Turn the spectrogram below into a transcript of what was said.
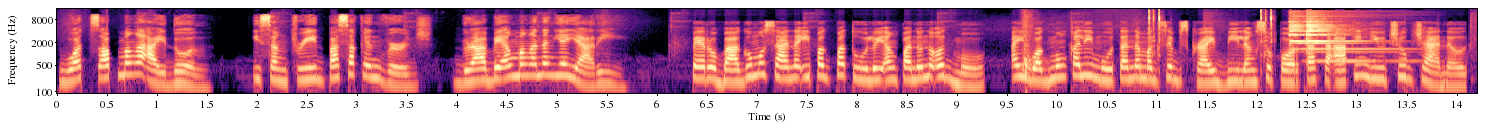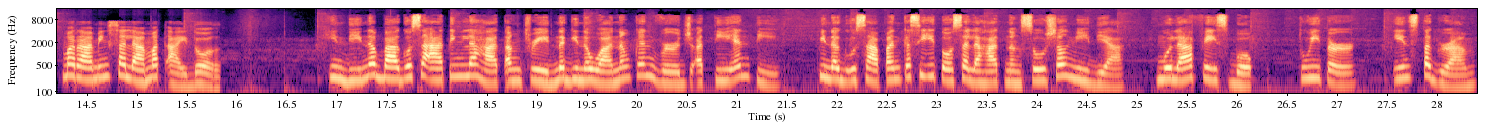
What's up mga idol? Isang trade pa sa Converge, grabe ang mga nangyayari. Pero bago mo sana ipagpatuloy ang panonood mo, ay huwag mong kalimutan na mag-subscribe bilang suporta sa aking YouTube channel. Maraming salamat idol. Hindi na bago sa ating lahat ang trade na ginawa ng Converge at TNT, pinag-usapan kasi ito sa lahat ng social media, mula Facebook, Twitter, Instagram,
